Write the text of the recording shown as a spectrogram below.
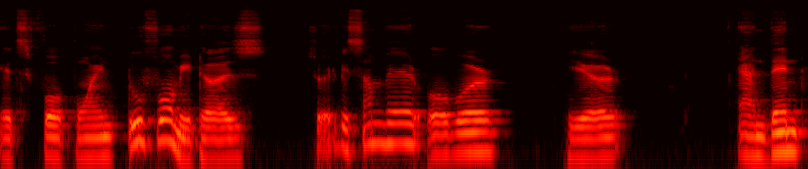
it's 4.24 meters. So it'll be somewhere over here. And then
